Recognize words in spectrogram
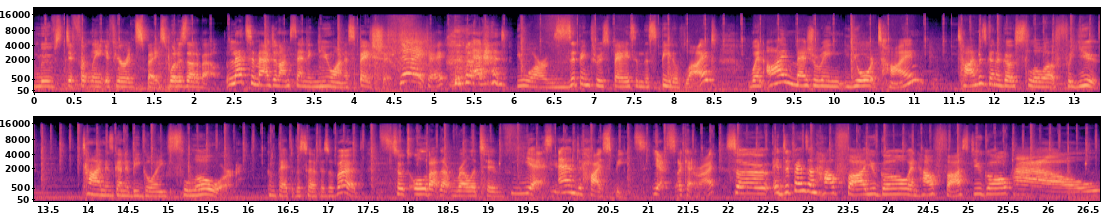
moves differently if you're in space. What is that about? Let's imagine I'm sending you on a spaceship. Yay! Okay. and you are zipping through space in the speed of light. When I'm measuring your time, time is gonna go slower for you. Time is gonna be going slower compared to the surface of Earth. So it's all about that relative. Yes, and high speeds. Yes, okay. Right? So it depends on how far you go and how fast you go. Ow.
